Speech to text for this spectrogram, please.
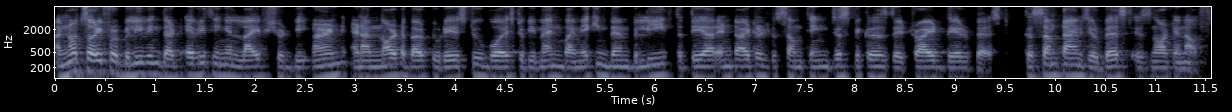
I'm not sorry for believing that everything in life should be earned, and I'm not about to raise two boys to be men by making them believe that they are entitled to something just because they tried their best. Because sometimes your best is not enough.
